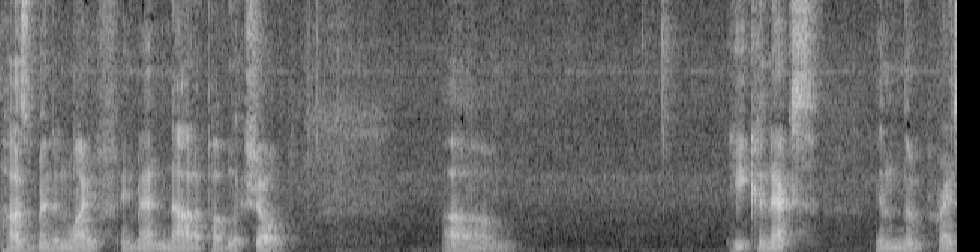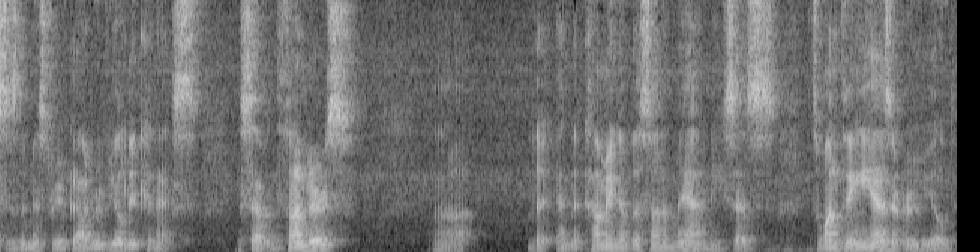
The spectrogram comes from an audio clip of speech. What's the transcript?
husband and wife. Amen. Not a public show. Um, he connects in the Christ is the mystery of God revealed. He connects the seven thunders uh, the, and the coming of the Son of Man. He says it's one thing he hasn't revealed,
